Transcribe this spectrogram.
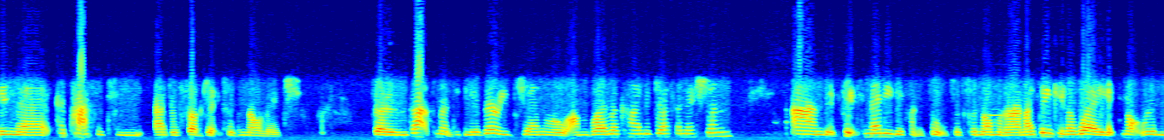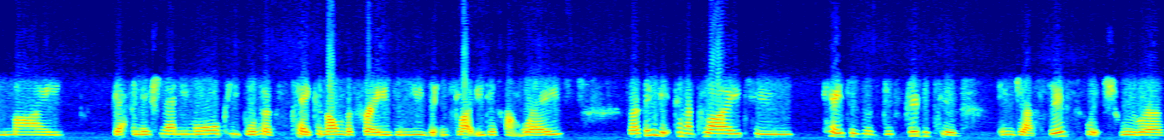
in their capacity as a subject of knowledge. So that's meant to be a very general umbrella kind of definition, and it fits many different sorts of phenomena. And I think in a way it's not really my definition anymore. People have taken on the phrase and use it in slightly different ways. So I think it can apply to cases of distributive injustice, which we were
